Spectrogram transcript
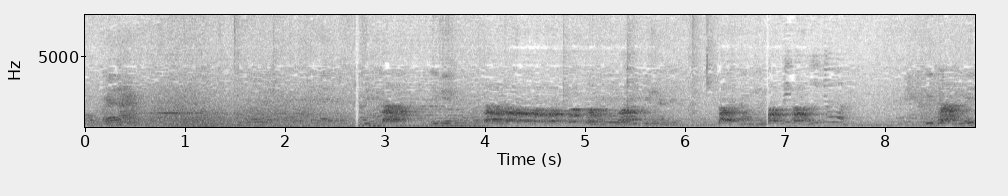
một cái nát đi. Biến đi biến này đi. Biết thử vô. Đi biết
